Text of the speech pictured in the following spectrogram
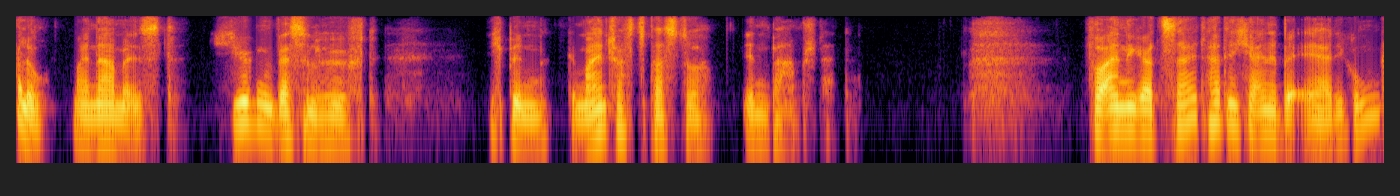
Hallo, mein Name ist Jürgen Wesselhöft. Ich bin Gemeinschaftspastor in Barmstedt. Vor einiger Zeit hatte ich eine Beerdigung,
